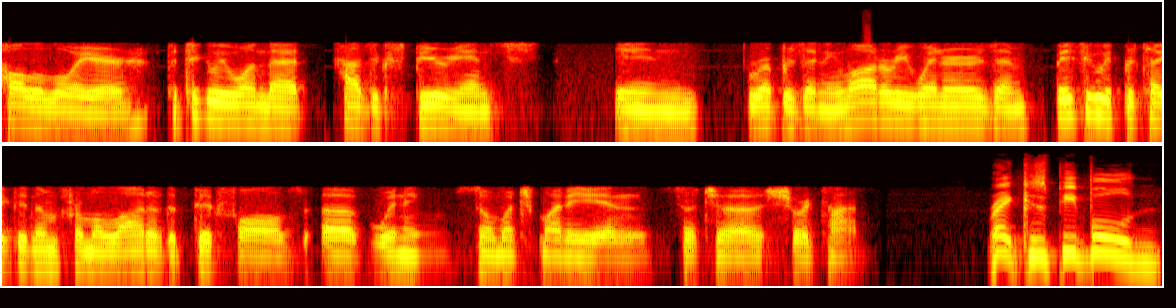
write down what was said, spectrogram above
call a lawyer, particularly one that has experience in representing lottery winners and basically protecting them from a lot of the pitfalls of winning so much money in such a short time. Right, because people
